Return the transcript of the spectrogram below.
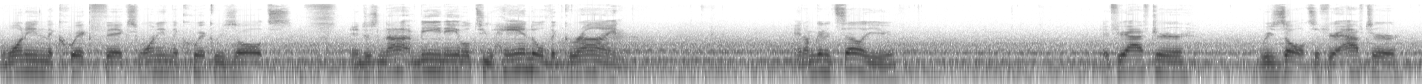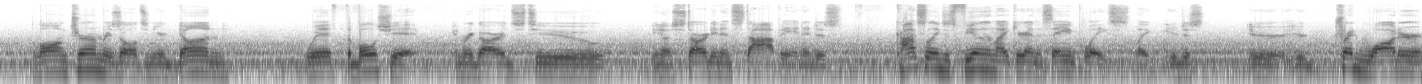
wanting the quick fix, wanting the quick results, and just not being able to handle the grind. And I'm going to tell you if you're after results, if you're after long term results and you're done with the bullshit in regards to, you know, starting and stopping and just constantly just feeling like you're in the same place. Like you're just you're you're treading water,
